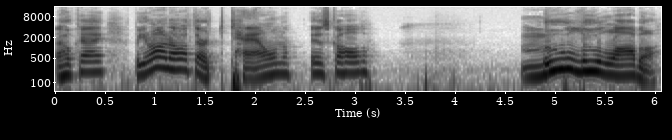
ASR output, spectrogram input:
okay? But you don't know what their town is called? Mooloolaba.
